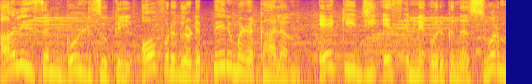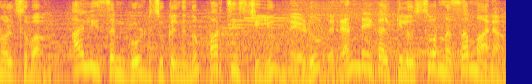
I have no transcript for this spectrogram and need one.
Alison gold സൂക്കിൽ ഓഫറുകളുടെ പെരുമഴക്കാലം. A K G S M A ഒരുക്കുന്ന സ്വർണോത്സവം ആലീസൺ ഗോൾഡ് സൂക്കിൽ നിന്നും പർച്ചേസ് ചെയ്യൂ നേടൂ രണ്ടേകാൽ കിലോ സ്വർണ സമ്മാനം.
